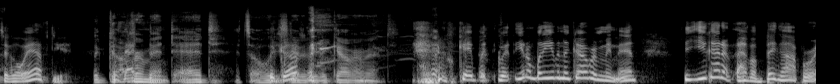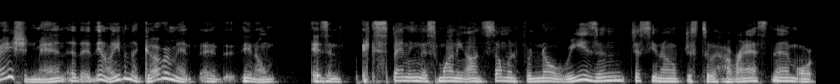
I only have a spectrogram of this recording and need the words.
to go after you? The government, Ed. It's always got to be the government. okay, but but you know, but even the government, man, you got to have a big operation, man. Uh, You know, even the government, uh, you know, isn't expending this money on someone for no reason, just you know, just to harass them or.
